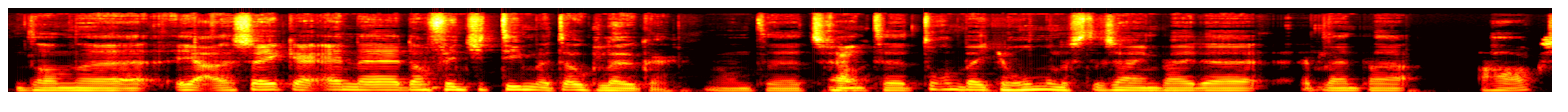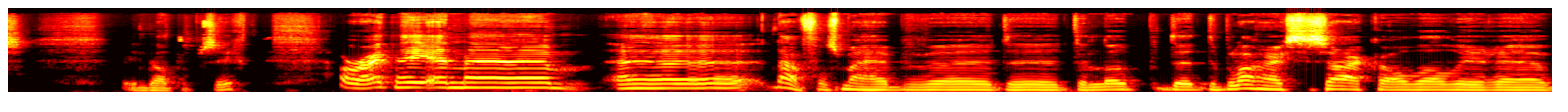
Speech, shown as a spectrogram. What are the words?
Dan, ja, zeker. En dan vindt je team het ook leuker. Want het schijnt toch een beetje hommeles te zijn bij de Atlanta Hawks. In dat opzicht. Alright, hey, en nou, volgens mij hebben we de, de, loop, de, de belangrijkste zaken al wel weer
